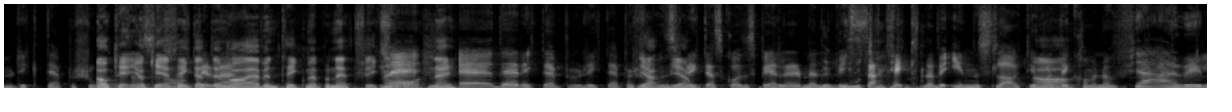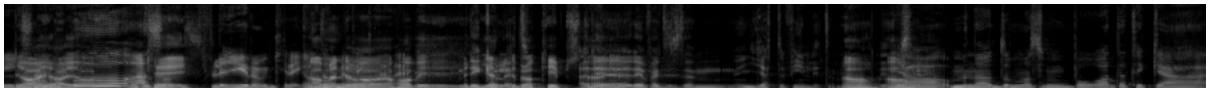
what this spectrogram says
riktiga personer Okej, som okej. Jag tänkte att den var även tecknad på Netflix Nej, då. Nej. Eh, det är riktiga, riktiga personer, Ja, ja. riktiga skådespelare men vissa otecknat. tecknade inslag. Typ Ah. att det kommer någon fjäril Ja, ja, ja. "Åh", Okej. alltså flyger omkring. Och Ja, de men då tecknade. har vi Men det är jättebra tips Ja, där. det, är- det är faktiskt en jättefin liten Ja, ja. men de som båda tycker jag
